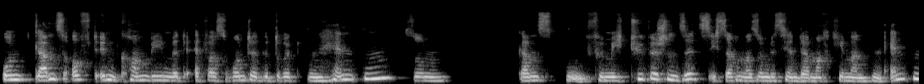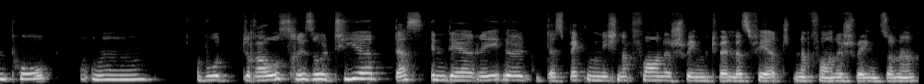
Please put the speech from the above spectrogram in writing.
und ganz oft in Kombi mit etwas runtergedrückten Händen. So ein ganz für mich typischen Sitz. Ich sage mal so ein bisschen, da macht jemand einen Entenpo. Wo daraus resultiert, dass in der Regel das Becken nicht nach vorne schwingt, wenn das Pferd nach vorne schwingt, sondern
